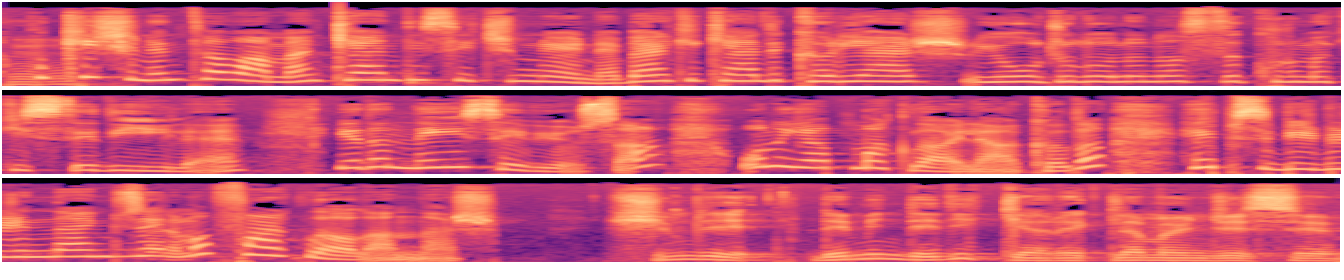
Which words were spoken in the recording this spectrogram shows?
Hı-hı. Bu kişinin tamamen kendi seçimlerine, belki kendi kariyer yolculuğunu nasıl kurmak istediğiyle ya da neyi seviyorsa onu yapmakla alakalı. Hepsi birbirinden güzel ama farklı alanlar. Şimdi demin dedik ya reklam öncesi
